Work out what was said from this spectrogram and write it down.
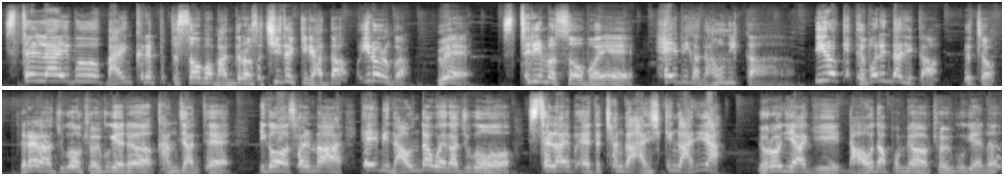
스텔라이브 마인크래프트 서버 만들어서 지들끼리 한다? 이러는 거야. 왜? 스트리머 서버에 헤비가 나오니까 이렇게 돼버린다니까. 그쵸? 그래가지고 결국에는 강지한테 이거 설마 헤비 나온다고 해가지고 스텔라이브 애들 참가 안 시킨 거 아니냐? 요런 이야기 나오다 보면 결국에는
